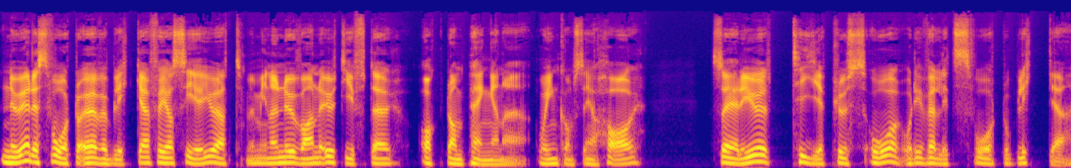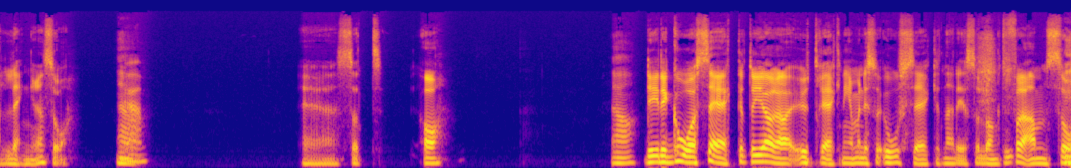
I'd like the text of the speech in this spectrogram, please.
nu är det svårt att överblicka, för jag ser ju att med mina nuvarande utgifter och de pengarna och inkomsten jag har, så är det ju 10 plus år och det är väldigt svårt att blicka längre än så. Ja. Eh, så att, ja, Ja. det, det går säkert att göra uträkningar, men det är så osäkert när det är så långt fram. Så, Ja,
